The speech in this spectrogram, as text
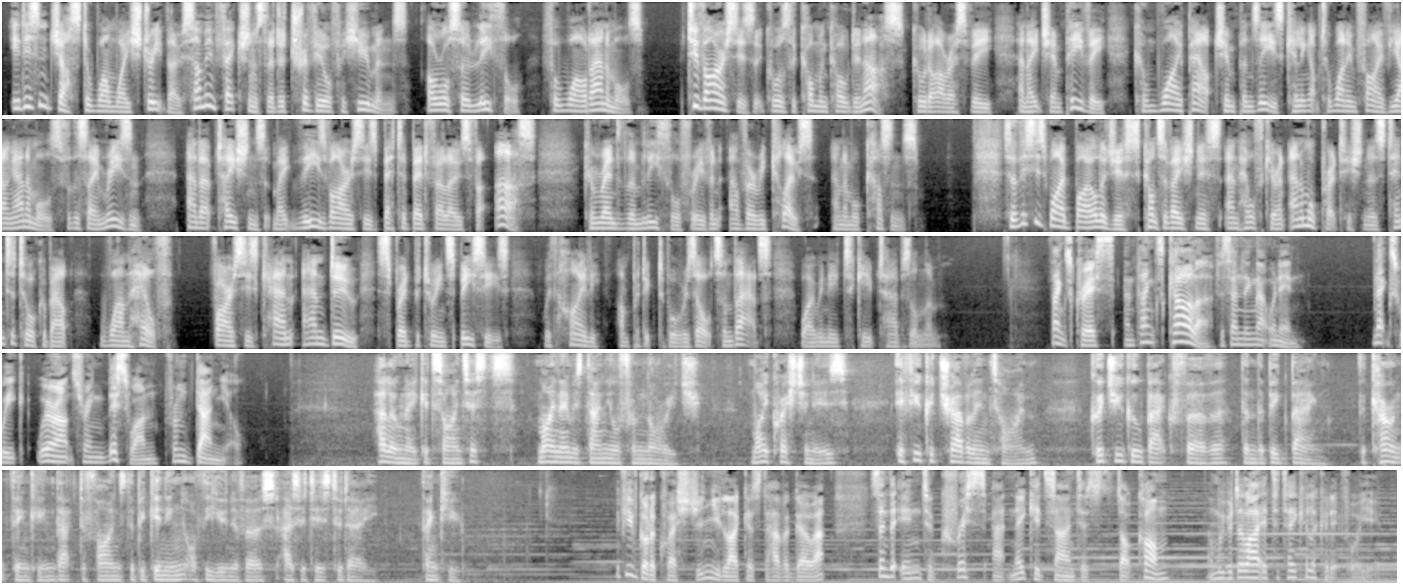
It isn't just a one way street, though. Some infections that are trivial for humans are also lethal for wild animals. Two viruses that cause the common cold in us, called RSV and HMPV, can wipe out chimpanzees, killing up to one in five young animals for the same reason. Adaptations that make these viruses better bedfellows for us can render them lethal for even our very close animal cousins. So, this is why biologists, conservationists, and healthcare and animal practitioners tend to talk about One Health. Viruses can and do spread between species with highly unpredictable results, and that's why we need to keep tabs on them. Thanks, Chris, and thanks, Kala, for sending that one in. Next week, we're answering this one from Daniel. Hello, Naked Scientists. My name is Daniel from Norwich. My question is if you could travel in time, could you go back further than the Big Bang, the current thinking that defines the beginning of the universe as it is today? Thank you. If you've got a question you'd like us to have a go at, send it in to chris at nakedscientists.com and we'd be delighted to take a look at it for you.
